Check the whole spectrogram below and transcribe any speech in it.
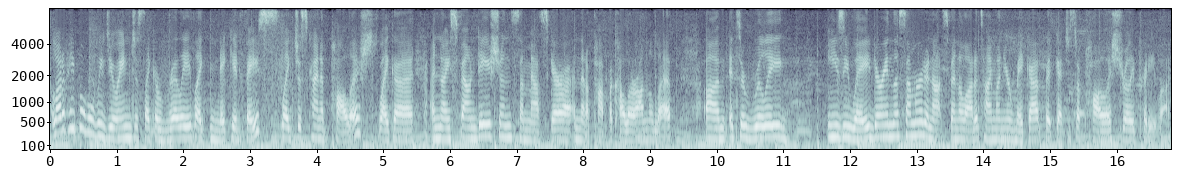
a lot of people will be doing just like a really like naked face, like just kind of polished, like a, a nice foundation, some mascara, and then a pop of color on the lip. Um, it's a really easy way during the summer to not spend a lot of time on your makeup, but get just a polished, really pretty look.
